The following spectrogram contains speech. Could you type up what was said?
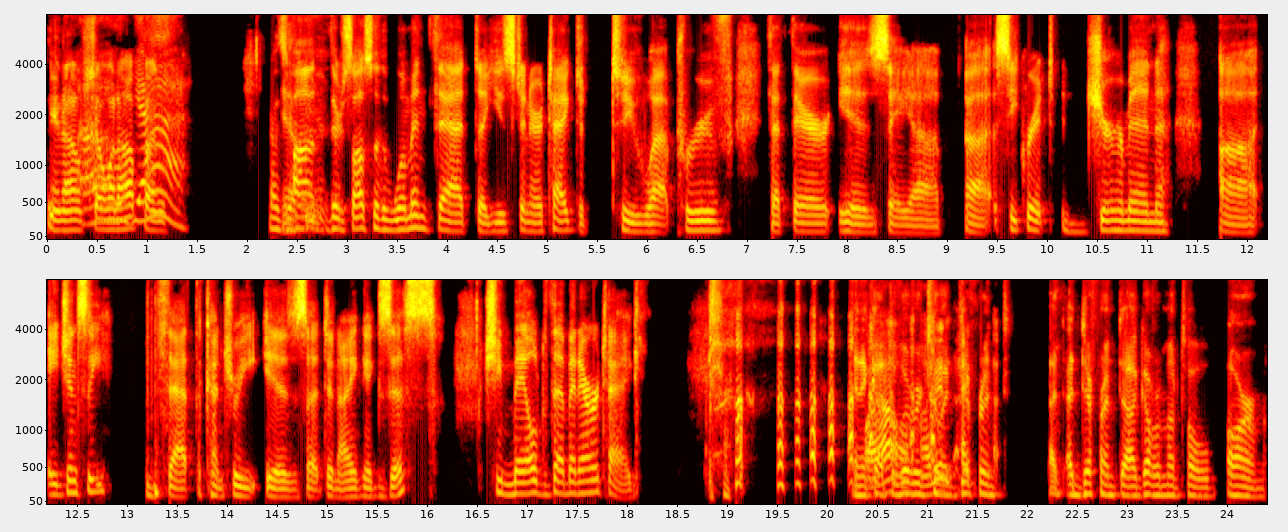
you know showing oh, up. Yeah. And, yeah. Uh, there's also the woman that uh, used an AirTag to to uh, prove that there is a uh, secret German uh, agency that the country is uh, denying exists. She mailed them an AirTag, and it wow. got delivered to a different I, a, a, different uh, governmental arm.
